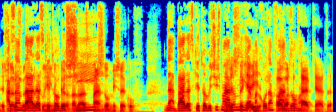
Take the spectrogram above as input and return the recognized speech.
اشاره اصلا شده بعد از کتاب 6 از fandom میشه گفت. نه بعد از کتاب 6 من الان میگم من خودم fandom م چک کردم.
